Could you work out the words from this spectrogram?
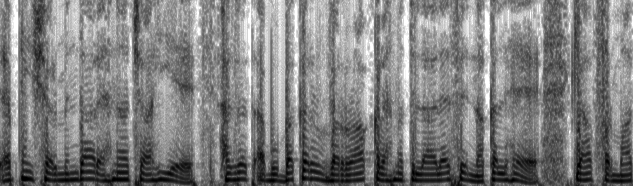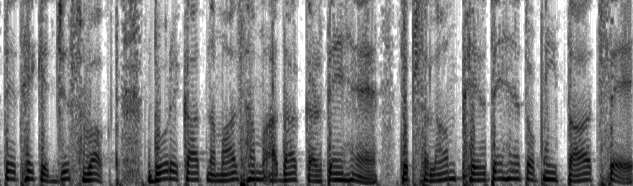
اپنی شرمندہ رہنا چاہیے۔ حضرت ابو بکر وراق رحمۃ اللہ علیہ سے نقل ہے کہ آپ فرماتے تھے کہ جس وقت دو رکعت نماز ہم ادا کرتے ہیں، جب سلام پھیرتے ہیں تو اپنی طاعت سے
